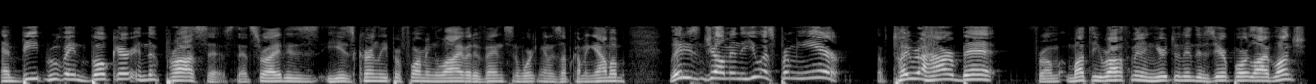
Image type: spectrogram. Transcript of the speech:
and beat Ruvain Boker in the process. That's right. Is he is currently performing live at events and working on his upcoming album. Ladies and gentlemen, the U.S. premiere of Torah Harbe from Mati Rothman, and you're tuned into the Z Report Live Lunch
